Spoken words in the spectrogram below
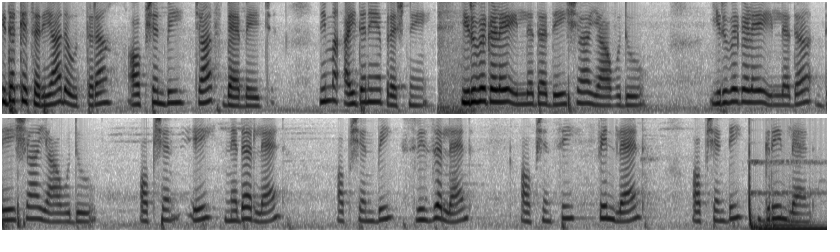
ಇದಕ್ಕೆ ಸರಿಯಾದ ಉತ್ತರ ಆಪ್ಷನ್ ಬಿ, ಚಾರ್ಲ್ಸ್ ಬ್ಯಾಬೇಜ್. ನಿಮ್ಮ ಐದನೆಯ ಪ್ರಶ್ನೆ, ಇರುವೆಗಳೇ ಇಲ್ಲದ ದೇಶ ಯಾವುದು? ಇರುವೆಗಳೇ ಇಲ್ಲದ ದೇಶ ಯಾವುದು? Option A, Netherland. Option B, Switzerland. Option C, Finland. Option D, Greenland.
